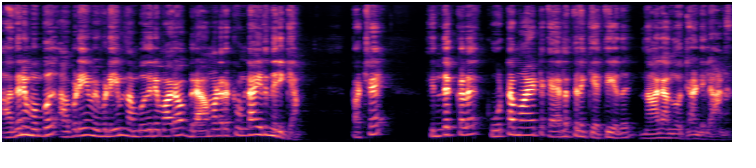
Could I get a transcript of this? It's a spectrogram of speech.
അതിനു മുമ്പ് അവിടെയും ഇവിടെയും നമ്പൂതിരിമാരോ ബ്രാഹ്മണരൊക്കെ ഉണ്ടായിരുന്നിരിക്കാം. പക്ഷേ ഹിന്ദുക്കൾ കൂട്ടമായിട്ട് കേരളത്തിലേക്ക് എത്തിയത് നാലാം നൂറ്റാണ്ടിലാണ്.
